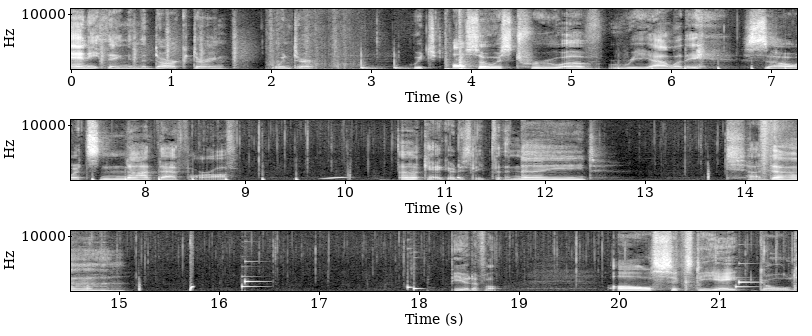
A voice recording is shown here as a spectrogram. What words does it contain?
anything in the dark during winter. Which also is true of reality. So it's not that far off. Okay, go to sleep for the night. Ta-da. Beautiful. All 68 gold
